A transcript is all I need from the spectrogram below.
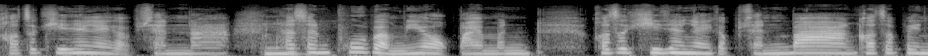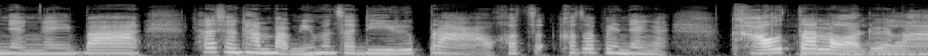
เขาจะคิดยังไงกับฉันนะอืมถ้าฉันพูดแบบนี้ออกไปมันเขาจะคิดยังไงกับฉันบ้าง เขาจะเป็นยังไงบ้าง ถ้าฉันทำแบบนี้มันจะดีหรือเปล่า เขาจะเขาจะเป็นยังไง เขาตลอดเวลา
